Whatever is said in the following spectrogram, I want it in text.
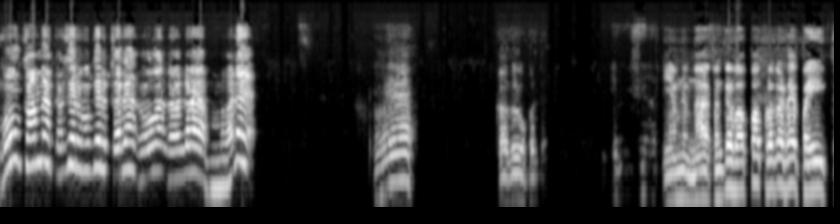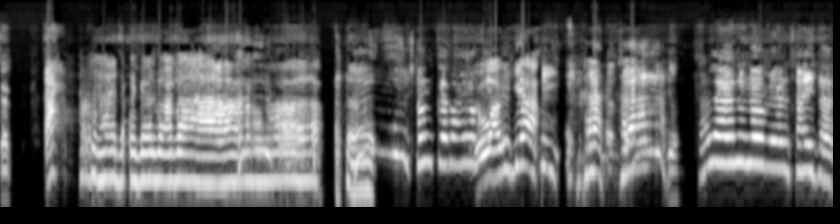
બહુ કામે કગેર વગેર કર્યા રોવા રગડા મને? હવે પડે. એમને ના શંકર બાપા પ્રગટ થાય પછી ક- શંકર આવ્યો જો આવી ગયા. એનું નામ વેણ સાઈદાર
